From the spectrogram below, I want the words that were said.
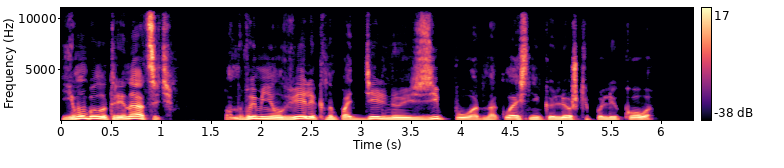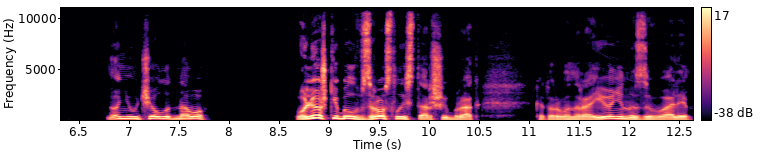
Ему было 13. Он выменил велик на поддельную зиппу одноклассника Лёшки Полякова. Но не учел одного. У Лёшки был взрослый старший брат, которого на районе называли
